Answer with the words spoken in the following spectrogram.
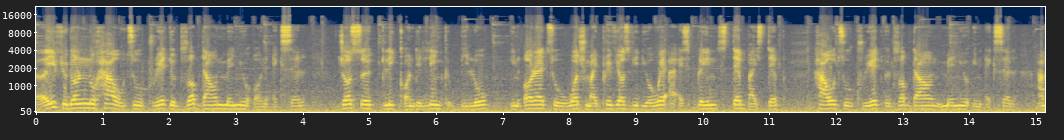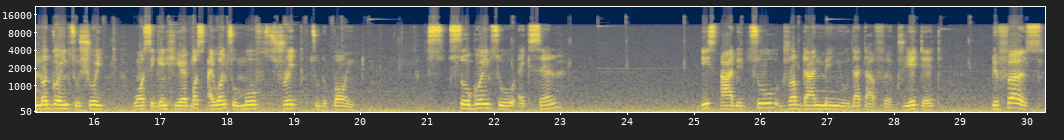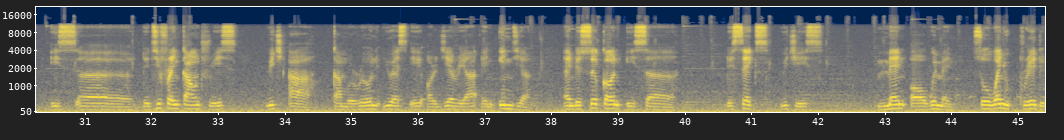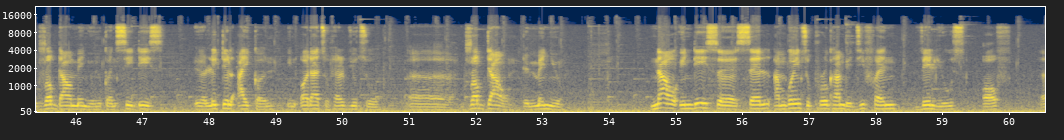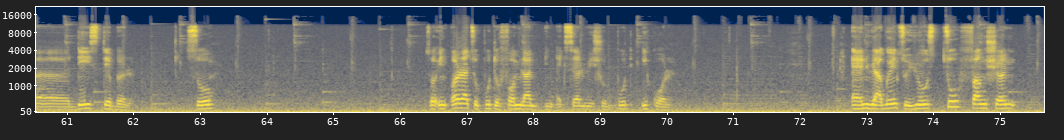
Uh, if you don't know how to create a drop down menu on Excel just uh, click on the link below in order to watch my previous video where I explain step by step how to create a drop down menu in Excel. I'm not going to show it once again here because I want to move straight to the point. So going to Excel these are the two drop down menu that I've uh, created. The first is uh, the different countries which are Cameroon, USA, Algeria and India. And the second is uh, the sex which is men or women. So when you create the drop down menu you can see this uh, little icon in order to help you to uh, drop down the menu. Now in this uh, cell i'm going to program the different values of uh, this table. So so in order to put a formula in excel we should put equal. And we are going to use two function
